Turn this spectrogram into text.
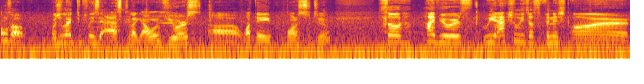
홍석, would you like to please ask like our viewers uh, what they want us to do? So, hi viewers. We actually just finished our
